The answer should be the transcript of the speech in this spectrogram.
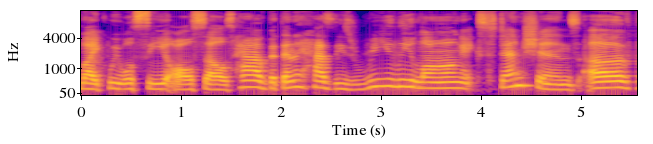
like we will see all cells have, but then it has these really long extensions of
